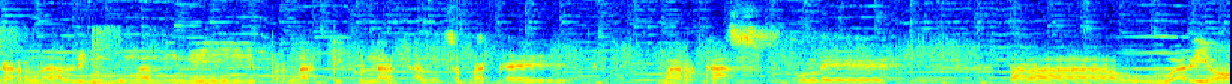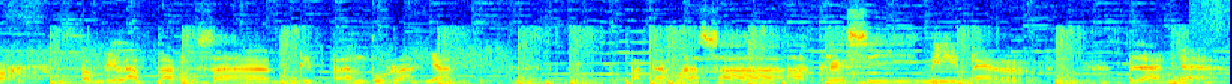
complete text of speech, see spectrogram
karena lingkungan ini pernah digunakan sebagai markas oleh para warrior pembela bangsa dibantu rakyat pada masa agresi militer Belanda.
